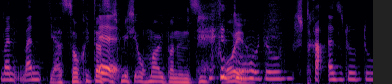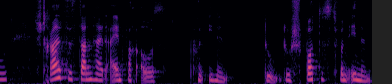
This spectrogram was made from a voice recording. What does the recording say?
man, man Ja, sorry, dass Äh, ich mich auch mal über einen Sieg freue. du, du, also du, du strahlst es dann halt einfach aus. Von innen. Du, du spottest von innen.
